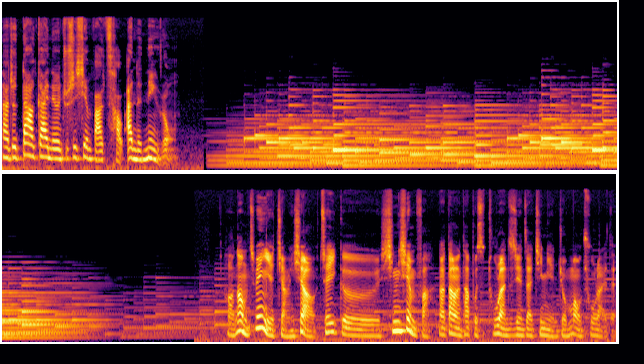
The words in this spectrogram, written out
那这大概呢，就是宪法草案的内容。好，那我们这边也讲一下哦，这个新宪法，那当然它不是突然之间在今年就冒出来的，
